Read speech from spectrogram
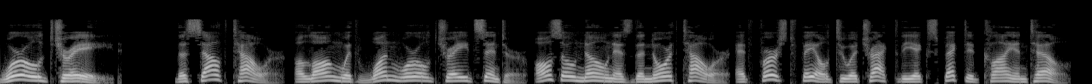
World Trade. The South Tower, along with One World Trade Center also known as the North Tower at first failed to attract the expected clientele.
